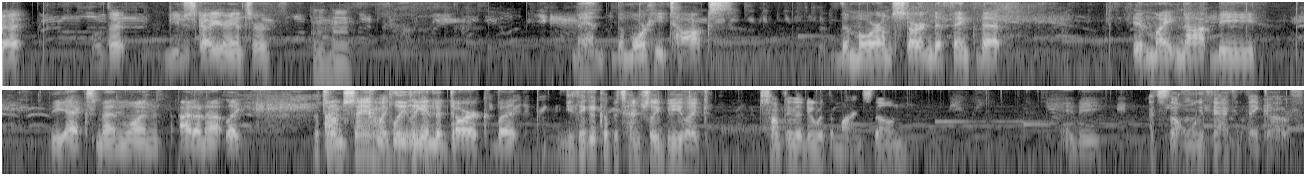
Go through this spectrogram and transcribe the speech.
Okay. Well, there, you just got your answer. Mm-hmm. Man, the more he talks, the more I'm starting to think that it might not be the X Men one. I don't know. Like, That's what I'm, saying. Like, you completely think, in it the dark, but you think it could potentially be like something to do with the Mind Stone? maybe. That's the only thing I can think of.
